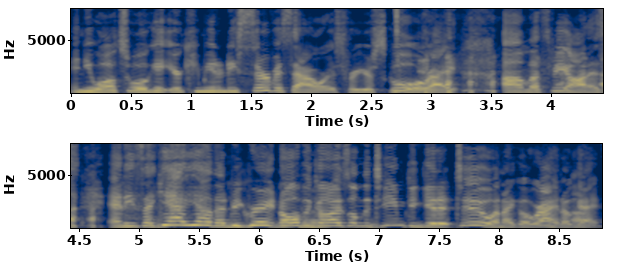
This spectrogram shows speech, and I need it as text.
And you also will get your community service hours for your school, right? um, let's be honest. And he's like, Yeah, yeah, that'd be mm. great. And all the guys on the team can get it too. And I go, Right, okay.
